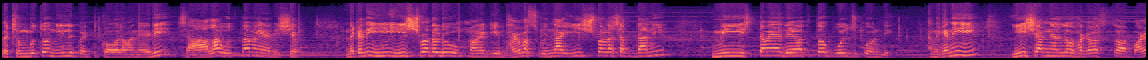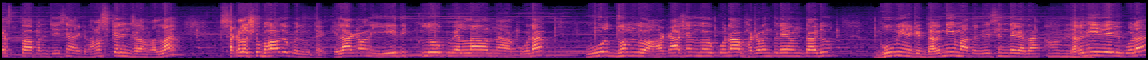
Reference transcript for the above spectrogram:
ఒక చెంబుతో నీళ్ళు పెట్టుకోవడం అనేది చాలా ఉత్తమమైన విషయం. అందుకని ఈ ఈశ్వరుడు మనకి భగవత్ ఈశ్వర శబ్దాన్ని మీ ఇష్టమైన దేవతతో పోల్చుకోండి. అందుకని ఈశాన్యంలో భగవత్ భగస్థాపన చేసి ఆయనకి నమస్కరించడం వల్ల సకల శుభాలు కలుగుతాయి. ఇలాగ మనం ఏ దిక్కులోకి వెళ్ళాలన్నా కూడా ఊర్ధ్వంలో ఆకాశంలో కూడా భగవంతుడే ఉంటాడు. భూమి మనకి ధరణి మాత తెలిసిందే కదా. ధరణీదేవి కూడా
